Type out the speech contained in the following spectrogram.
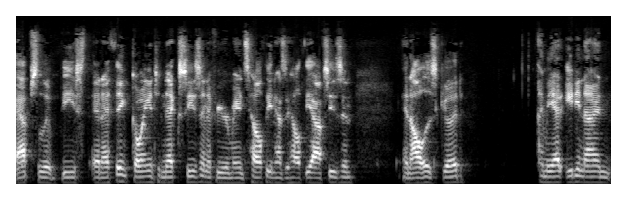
absolute beast. And I think going into next season, if he remains healthy and has a healthy offseason and all is good, I mean, at 89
